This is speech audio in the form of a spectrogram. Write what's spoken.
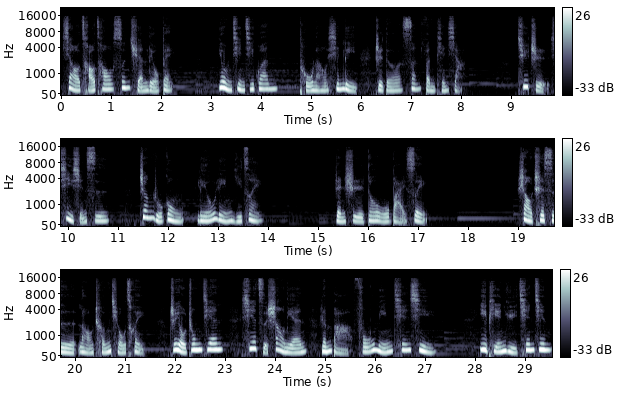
笑曹操、孙权、刘备，用尽机关，徒劳心力，只得三分天下。屈指细寻思，争如共，刘伶一醉。人世都无百岁，少痴似老成求翠，只有中间蝎子少年，人把浮名牵系。一品与千金，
